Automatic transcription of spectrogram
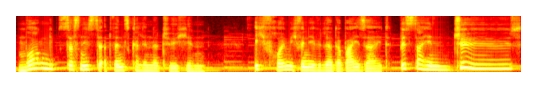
Morgen gibt es das nächste Adventskalendertürchen. Ich freue mich, wenn ihr wieder dabei seid. Bis dahin. Tschüss.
